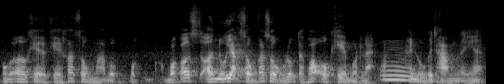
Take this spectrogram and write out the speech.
ผมก็เออโอเคโอเคเขาส่งมาบอกบอกบอกก็เออหนูอยากส่งก็ส่งลูกแต่พ่อโอเคหมดแหละอืม ให้หนูไปทำอะไรเงี้ย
